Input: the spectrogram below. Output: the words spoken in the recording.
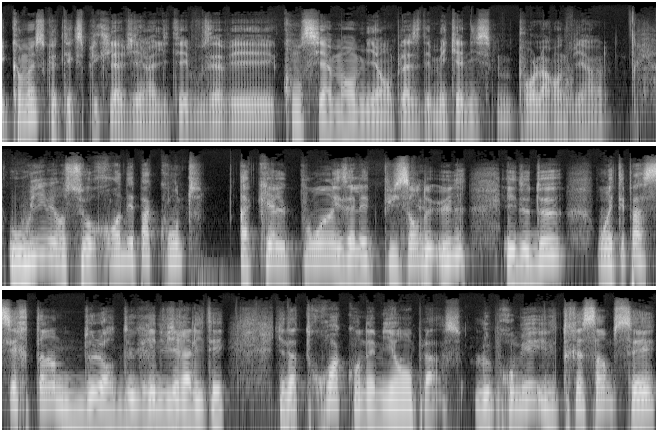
Et comment est-ce que tu expliques la viralité? Vous avez consciemment mis en place des mécanismes pour la rendre virale? Oui, mais on se rendait pas compte à quel point ils allaient être puissants, de une, et de deux, on n'était pas certain de leur degré de viralité. Il y en a trois qu'on a mis en place. Le premier, il est très simple, c'est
